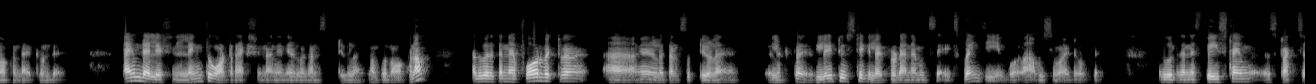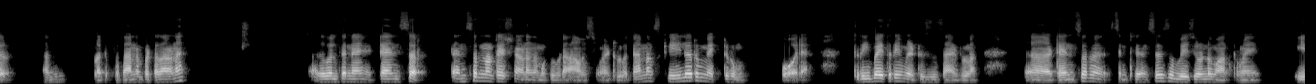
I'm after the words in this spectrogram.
നോക്കേണ്ടതായിട്ടുണ്ട്. ടൈം ഡയലേഷൻ ലെങ്ത് കോൺട്രാക്ഷൻ അങ്ങനെയുള്ള കൺസെപ്റ്റുകൾ നമുക്ക് നോക്കണം. അതുപോലെ തന്നെ ഫോർ വെക്ടർ അങ്ങനെയുള്ള കൺസെപ്റ്റുകൾ ഇലക്ട്രോ റിലേറ്റിവിസ്റ്റിക് ഇലക്ട്രോഡൈനാമിക്സ് എക്സ്പ്ലെയിൻ ചെയ്യുമ്പോൾ ആവശ്യമായിട്ടുണ്ട്. അതുപോലെ തന്നെ സ്പേസ് ടൈം സ്ട്രക്ചർ അതും വളരെ പ്രധാനപ്പെട്ടതാണ്. അതുപോലെ തന്നെ ടെൻസർ ടെൻസർ നൊട്ടേഷൻ ആണ് നമുക്ക് ഇവിടെ ആവശ്യമായിട്ടുള്ളത്. കാരണം സ്കെയിലറും വെക്ടറും പോരാ. ത്രീ ബൈ ത്രീ മെട്രിസസ് ആയിട്ടുള്ള ടെൻസർ ടെൻസേഴ്സ് ഉപയോഗിച്ചുകൊണ്ട് മാത്രമേ ഈ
